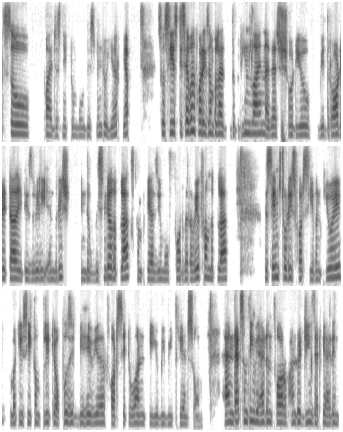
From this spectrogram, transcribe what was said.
So I just need to move this window here. Yep. So CST7, for example, at the green line, I just showed you with raw data, it is really enriched in the vicinity of the plaques compared as you move further away from the plaque. The same stories for C1QA, but you see completely opposite behavior for CYT1, TUBB3, and so on. And that's something we had in for 100 genes that we had in,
